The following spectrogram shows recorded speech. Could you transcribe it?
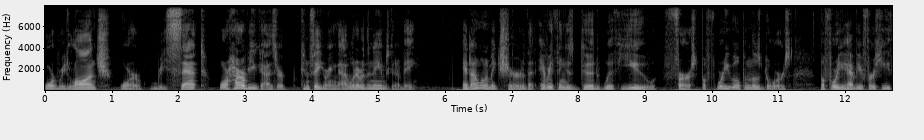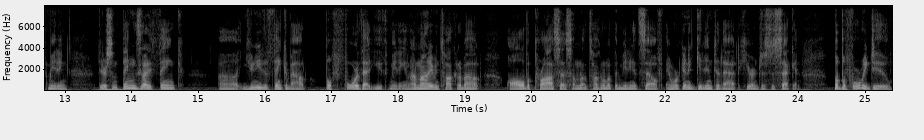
or relaunch or reset or however you guys are configuring that, whatever the name's going to be. And I want to make sure that everything is good with you first before you open those doors, before you have your first youth meeting. There's some things that I think uh, you need to think about before that youth meeting. And I'm not even talking about all the process, I'm not talking about the meeting itself. And we're going to get into that here in just a second. But before we do,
